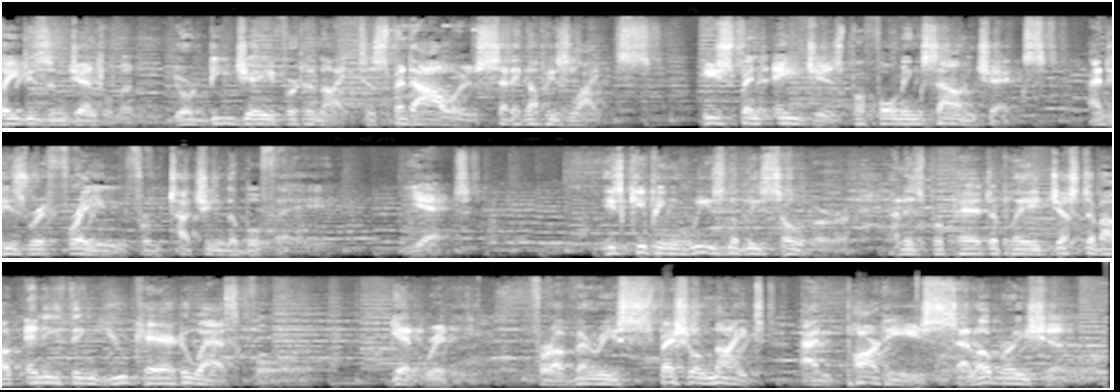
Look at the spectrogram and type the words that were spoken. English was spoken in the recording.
Ladies and gentlemen, your DJ for tonight has spent hours setting up his lights. He's spent ages performing sound checks, and he's refrained from touching the buffet. Yet. He's keeping reasonably sober and is prepared to play just about anything you care to ask for. Get ready for a very special night and party celebration.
